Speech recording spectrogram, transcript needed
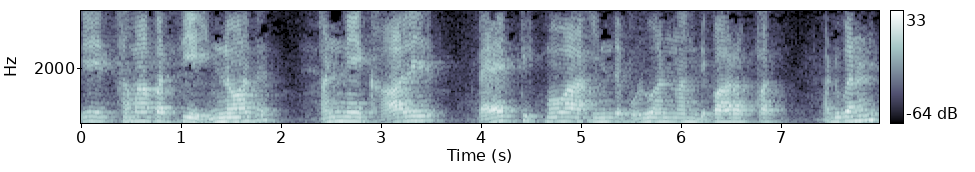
ඒ සමාපත්තියේ ඉන්නවද? අන්නේ කාලේ පැයක් ඉක්මවා ඉන්න පුළුවන් නම් දෙපාරක්වත් අඩු ගන්නනේ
